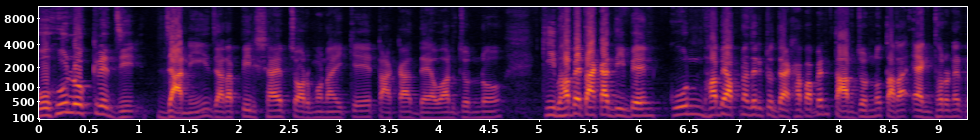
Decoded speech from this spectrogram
বহু লোককে জি- জানি যারা পীর সাহেব চরমনাইকে টাকা দেওয়ার জন্য কীভাবে টাকা দিবেন কোনভাবে আপনাদের একটু দেখা পাবেন তার জন্য তারা এক ধরনের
